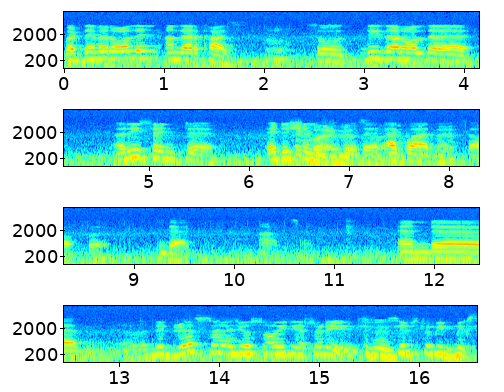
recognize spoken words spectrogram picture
But they were all in angarkhas. uh, So these are all the uh, recent uh, additions to the acquirements of uh, that. art. And uh, uh, the dress, as you saw it yesterday, Mhm. seems to be mixed.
